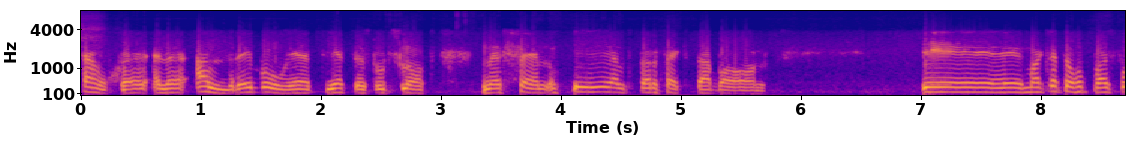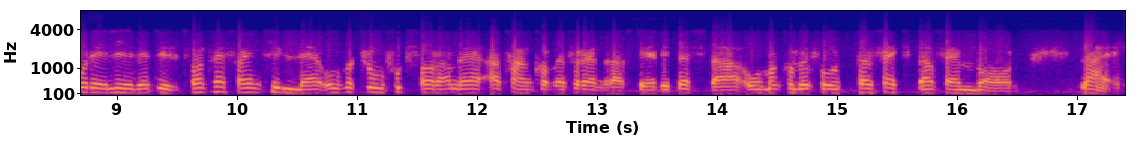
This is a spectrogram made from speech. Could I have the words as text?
kanske eller aldrig bo i ett jättestort slott med fem helt perfekta barn. Det, man kan inte hoppas på det livet ut. Man träffar en kille och tror fortfarande att han kommer förändras till det bästa och man kommer få perfekta fem barn. Nej.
